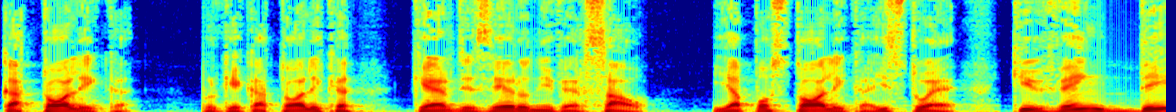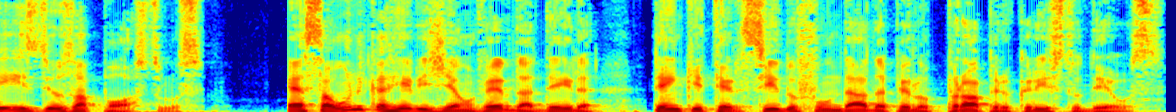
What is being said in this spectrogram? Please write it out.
católica, porque católica quer dizer universal, e apostólica, isto é, que vem desde os apóstolos. Essa única religião verdadeira tem que ter sido fundada pelo próprio Cristo Deus.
